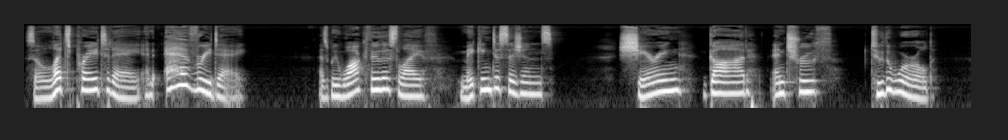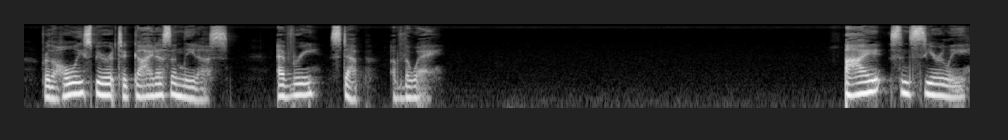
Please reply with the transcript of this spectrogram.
So let's pray today and every day as we walk through this life, making decisions, sharing God and truth to the world for the Holy Spirit to guide us and lead us every step of the way. I sincerely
